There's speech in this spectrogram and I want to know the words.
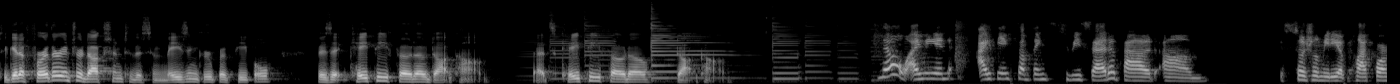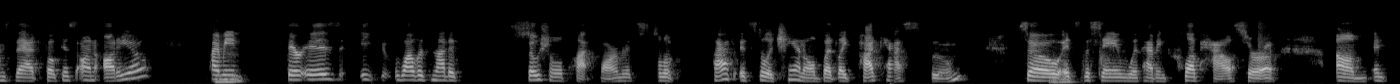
To get a further introduction to this amazing group of people, visit kpphoto.com. That's kpphoto.com. No, I mean, I think something's to be said about um, social media platforms that focus on audio. I mm-hmm. mean, there is, while it's not a social platform, it's still a plat it's still a channel, but like podcasts boomed. So mm-hmm. it's the same with having Clubhouse or um and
